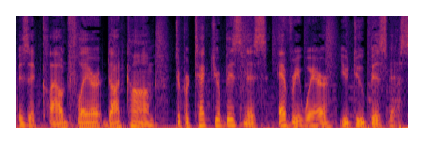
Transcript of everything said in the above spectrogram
Visit cloudflare.com to protect your business everywhere you do business.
